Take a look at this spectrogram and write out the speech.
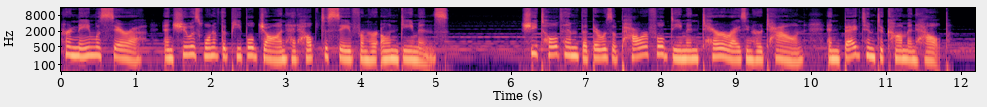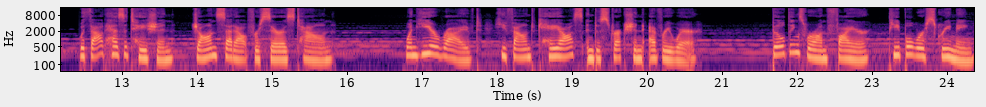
Her name was Sarah, and she was one of the people John had helped to save from her own demons. She told him that there was a powerful demon terrorizing her town and begged him to come and help. Without hesitation, John set out for Sarah's town. When he arrived, he found chaos and destruction everywhere. Buildings were on fire, people were screaming,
